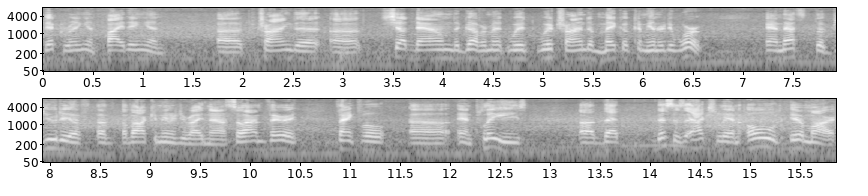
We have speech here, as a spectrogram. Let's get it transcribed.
bickering and fighting and uh, trying to uh, shut down the government. We're, we're trying to make a community work. And that's the beauty of, of, of our community right now. So I'm very thankful uh, and pleased uh, that this is actually an old earmark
